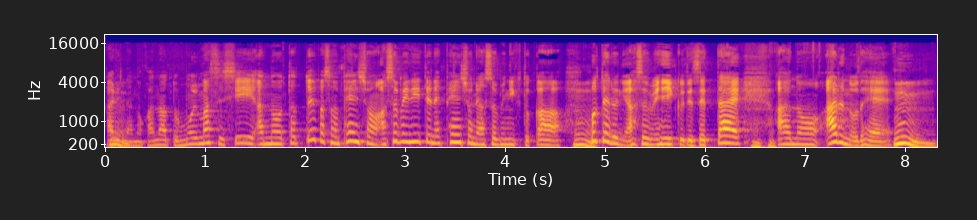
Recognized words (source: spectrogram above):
ありなのかなと思いますし、あの例えばそのペンション遊びに行ってねペンションに遊びに行くとか、ホテルに遊びに行くって絶対あのあるので。 음.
